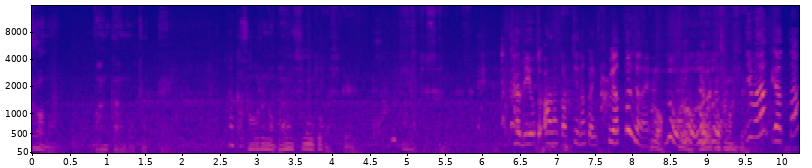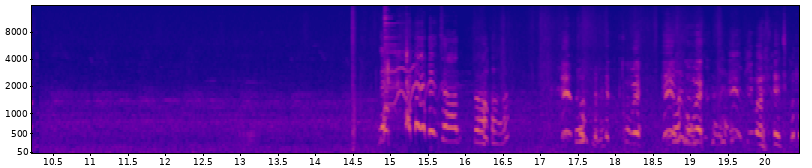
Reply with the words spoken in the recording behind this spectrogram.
プロのバンカーの音っていなんか。ソールのバウンスの音がしていい音する軽い音あなんかあっちなんかやったんじゃない？どう？どう？どう？どう？今なんかやった？ちょっと。ごめん。今ねちょっ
